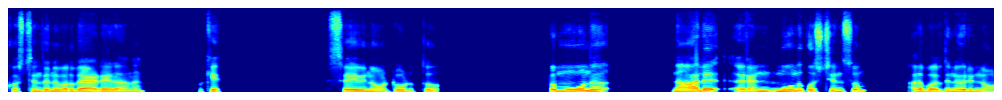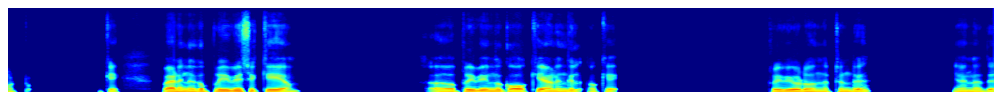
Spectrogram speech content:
ക്വസ്റ്റ്യൻ തന്നെ വെറുതെ ആഡ് ചെയ്താണ്. ഓക്കെ സേവ് നോട്ട് കൊടുത്തു. ഇപ്പം മൂന്ന് നാല് രണ്ട് മൂന്ന് ക്വസ്റ്റ്യൻസും അതുപോലെ തന്നെ ഒരു നോട്ടും ഓക്കെ വേണമെങ്കിൽ നിങ്ങൾക്ക് പ്രിവ്യൂ ചെക്ക് ചെയ്യാം. പ്രിവ്യൂ നിങ്ങൾക്ക് ഓക്കെ ആണെങ്കിൽ ഓക്കെ പ്രിവ്യൂ ഇവിടെ വന്നിട്ടുണ്ട്. ഞാനത്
